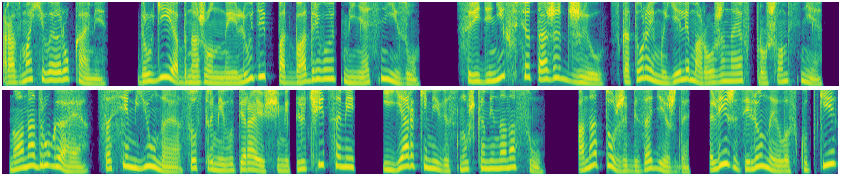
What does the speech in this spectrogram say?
размахивая руками. Другие обнаженные люди подбадривают меня снизу. Среди них все та же Джил, с которой мы ели мороженое в прошлом сне. Но она другая, совсем юная, с острыми выпирающими ключицами и яркими веснушками на носу. Она тоже без одежды, лишь зеленые лоскутки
